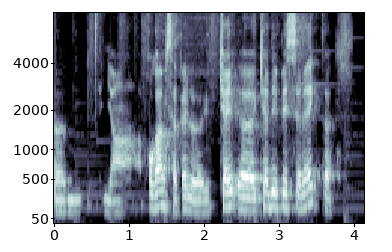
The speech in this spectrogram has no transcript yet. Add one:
il y a un programme qui s'appelle KDP Select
